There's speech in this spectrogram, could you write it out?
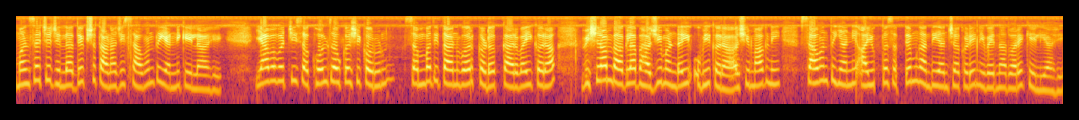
मनसेचे जिल्हाध्यक्ष तानाजी सावंत यांनी केला आहे. याबाबतची सखोल चौकशी करून संबंधितांवर कडक कारवाई करा विश्रामबागला भाजी मंडई उभी करा अशी मागणी सावंत यांनी आयुक्त सत्यम गांधी यांच्याकडे निवेदनाद्वारे केली आहे.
